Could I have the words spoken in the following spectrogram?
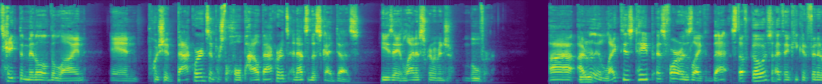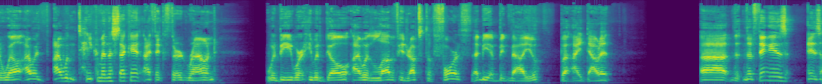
take the middle of the line and push it backwards and push the whole pile backwards, and that's what this guy does. He's a line of scrimmage mover. Uh, I really liked his tape as far as like that stuff goes. I think he could fit in well. I would I wouldn't take him in the second. I think third round would be where he would go. I would love if he dropped to the fourth. That'd be a big value, but I doubt it. Uh, the, the thing is, is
